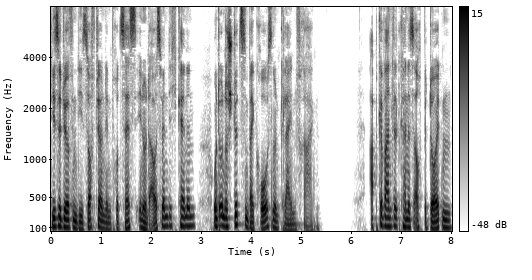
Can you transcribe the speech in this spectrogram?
Diese dürfen die Software und den Prozess in- und auswendig kennen und unterstützen bei großen und kleinen Fragen. Abgewandelt kann es auch bedeuten,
